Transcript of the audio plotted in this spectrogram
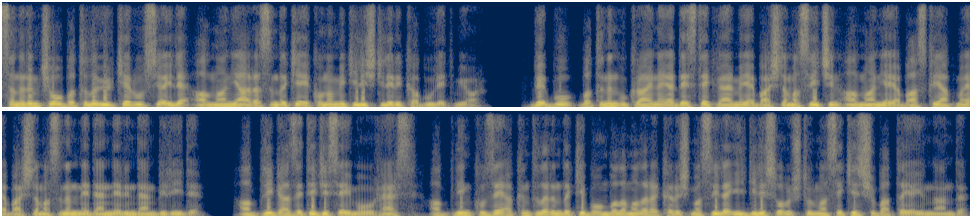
Sanırım çoğu batılı ülke Rusya ile Almanya arasındaki ekonomik ilişkileri kabul etmiyor. Ve bu, Batı'nın Ukrayna'ya destek vermeye başlaması için Almanya'ya baskı yapmaya başlamasının nedenlerinden biriydi. Abli gazeteci Seymour Hersh, Abdi'nin kuzey akıntılarındaki bombalamalara karışmasıyla ilgili soruşturma 8 Şubat'ta yayınlandı.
